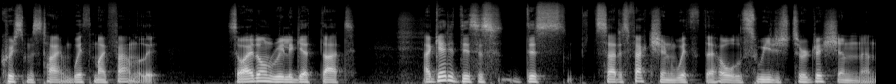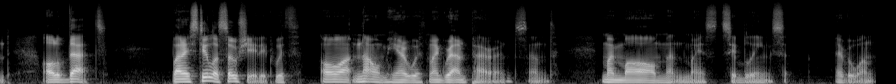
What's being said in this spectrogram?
Christmas time with my family, so I don't really get that. I get it. This is this satisfaction with the whole Swedish tradition and all of that, but I still associate it with oh uh, now I'm here with my grandparents and my mom and my siblings and everyone.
